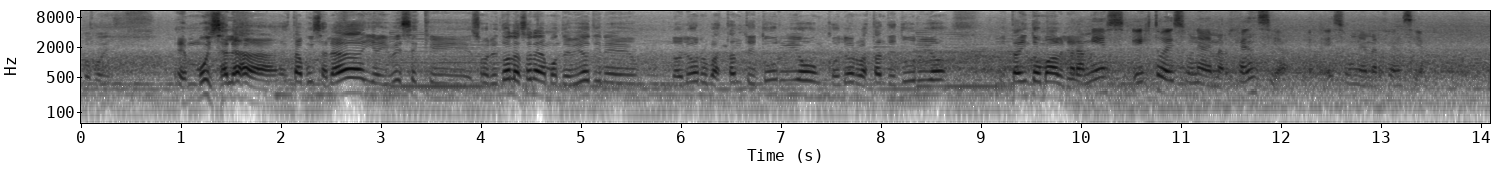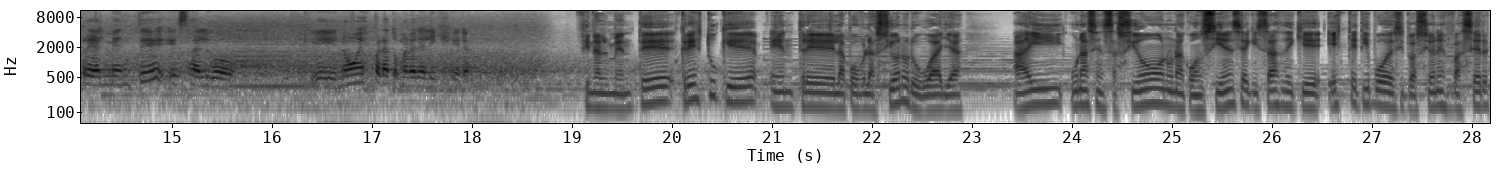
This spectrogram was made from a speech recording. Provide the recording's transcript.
¿Cómo es? Es muy salada, está muy salada y hay veces que, sobre todo la zona de Montevideo, tiene un olor bastante turbio, un color bastante turbio, está intomable. Para mí es, esto es una emergencia, es una emergencia. Realmente es algo que no es para tomar a la ligera. Finalmente, ¿crees tú que entre la población uruguaya hay una sensación, una conciencia quizás de que este tipo de situaciones va a ser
